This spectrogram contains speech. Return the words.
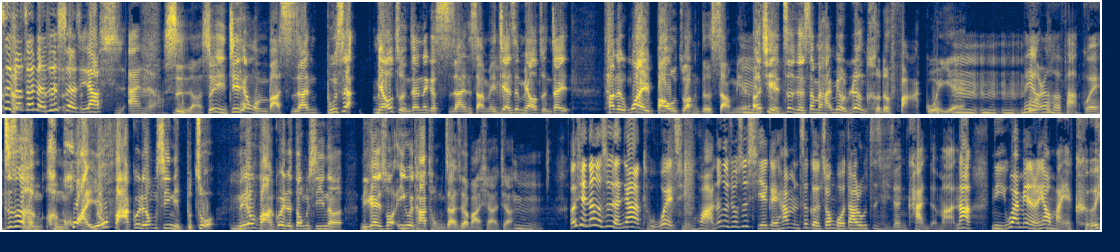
这就真的是涉及到食安了。是啊，所以今天我们把食安不是瞄准在那个食安上面，竟然是瞄准在它的外包装的上面，而且这个上面还没有任何的法规耶。嗯嗯嗯，没有任何法规，这是很很坏。有法规的东西你不做，没有法规的东西呢，你可以说因为它统战，所以要把它下架。嗯。而且那个是人家的土味情话，那个就是写给他们这个中国大陆自己人看的嘛。那你外面人要买也可以，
